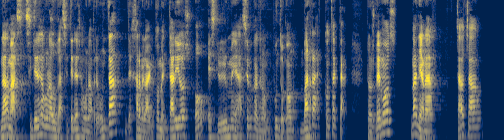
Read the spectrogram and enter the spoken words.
Nada más, si tenéis alguna duda, si tenéis alguna pregunta, dejármela en comentarios o escribirme a sergocalderón.com barra contactar. Nos vemos mañana. Chao, chao.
